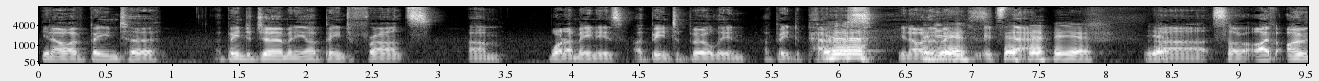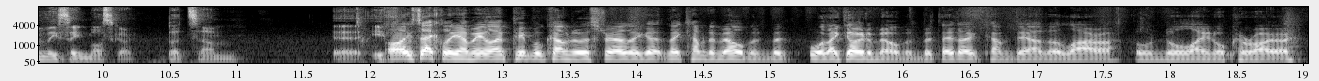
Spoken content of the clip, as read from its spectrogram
you know, I've been to I've been to Germany, I've been to France. Um, what I mean is, I've been to Berlin, I've been to Paris. You know what I mean? yes. It's that. yeah. Yeah. Uh, so I've only seen Moscow, but um, uh, if Oh, exactly. I mean, like people come to Australia, they go, they come to Melbourne, but well, they go to Melbourne, but they don't come down to Lara or Norlane or Corio.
